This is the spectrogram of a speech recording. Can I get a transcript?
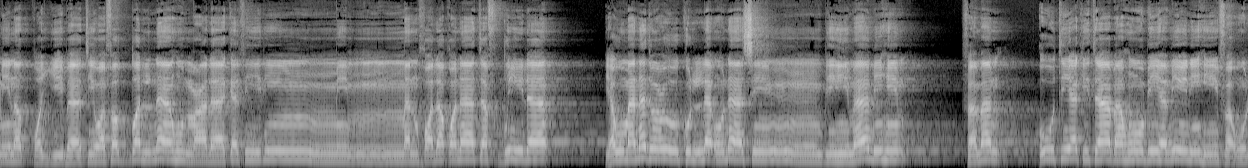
من الطيبات وفضلناهم على كثير ممن خلقنا تفضيلا. يوم ندعو كل أناس بإمامهم فمن أوتي كتابه بيمينه فأولئك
